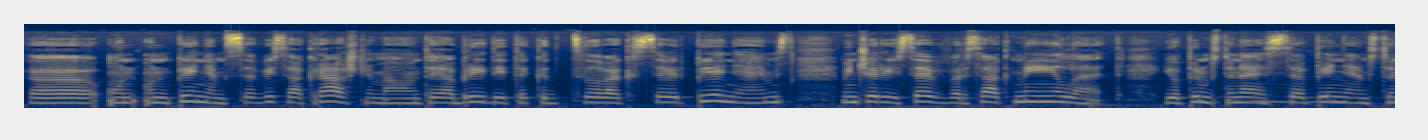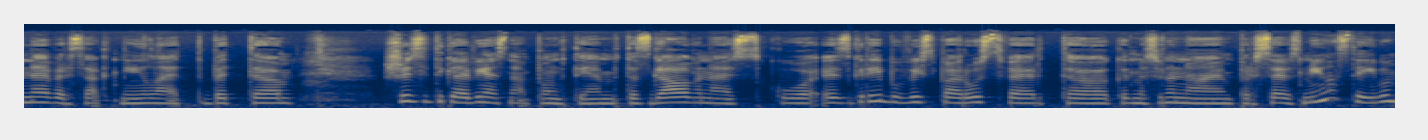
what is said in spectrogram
Uh, un, un pieņemt sevi visā krāšņumā, un tajā brīdī, te, kad cilvēks sevi ir pieņēmis, viņš arī sevi var sākt mīlēt. Jo pirms tu neesi sevi pieņēmis, tu nevari sākt mīlēt. Bet, uh, Šis ir tikai viens no punktiem. Tas galvenais, ko es gribu vispār uzsvērt, kad mēs runājam par sevis mīlestību,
